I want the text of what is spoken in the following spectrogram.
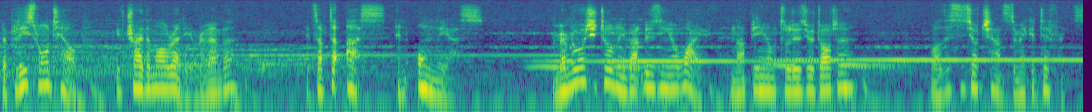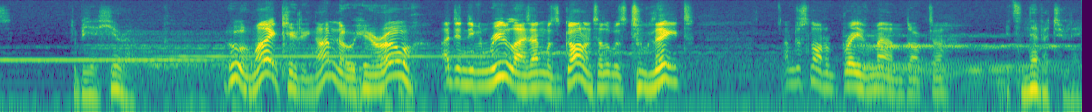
The police won't help. You've tried them already, remember? It's up to us, and only us. Remember what you told me about losing your wife and not being able to lose your daughter? Well, this is your chance to make a difference. To be a hero. Who am I kidding? I'm no hero. I didn't even realize Anne was gone until it was too late. I'm just not a brave man, Doctor. It's never too late.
